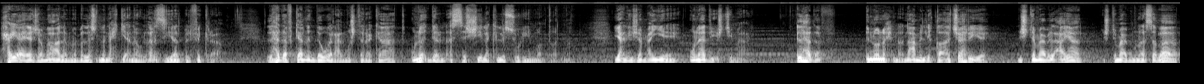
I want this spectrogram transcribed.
الحقيقة يا جماعة لما بلشنا نحكي أنا والأخ زياد بالفكرة الهدف كان ندور على المشتركات ونقدر نأسس شيء لكل السوريين بمنطقتنا يعني جمعية ونادي اجتماعي. الهدف إنه نحن نعمل لقاءات شهرية نجتمع بالأعياد نجتمع بمناسبات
